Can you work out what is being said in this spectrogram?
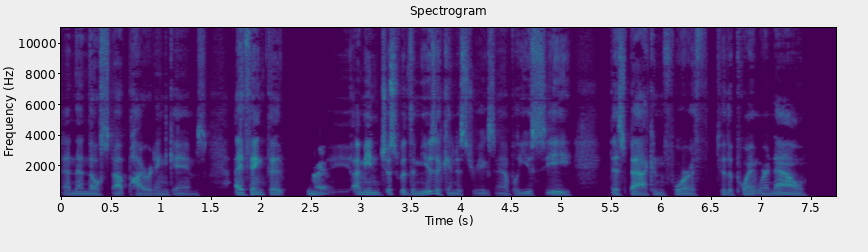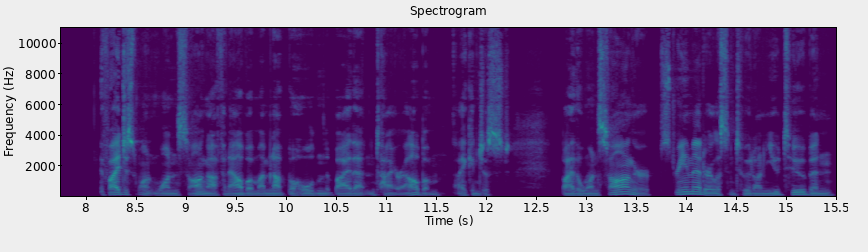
And then they'll stop pirating games. I think that, Right. Eh, I mean, just with the music industry example, you see this back and forth to the point where now, if I just want one song off an album, I'm not beholden to buy that entire album. I can just buy the one song or stream it or listen to it on YouTube and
